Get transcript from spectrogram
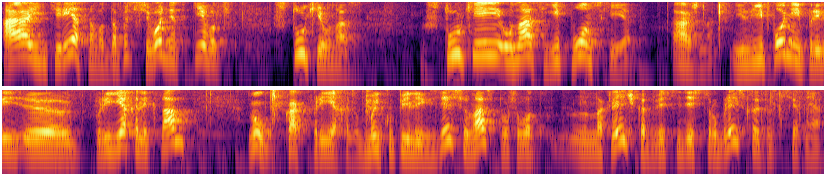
А интересно, вот, допустим, сегодня такие вот штуки у нас. Штуки у нас японские, ажно. Из Японии привез, э, приехали к нам, ну, как приехали, мы купили их здесь у нас, потому что вот наклеечка 210 рублей стоит эта херня.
